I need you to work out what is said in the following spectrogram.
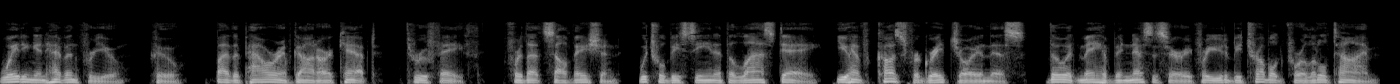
waiting in heaven for you, who, by the power of God are kept, through faith, for that salvation, which will be seen at the last day. You have cause for great joy in this, though it may have been necessary for you to be troubled for a little time,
